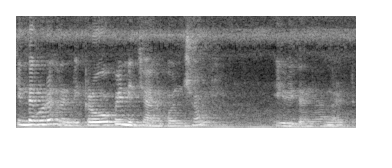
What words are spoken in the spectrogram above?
కింద కూడా రెండు ఇక్కడ ఓపెన్ ఇచ్చాను కొంచెం. ఈ విధంగా అన్నట్టు.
